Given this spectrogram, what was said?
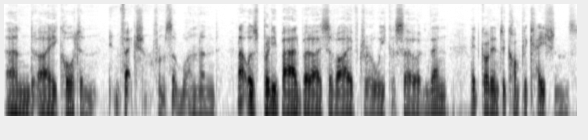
And I caught an infection from someone, and that was pretty bad, but I survived for a week or so, and then it got into complications,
